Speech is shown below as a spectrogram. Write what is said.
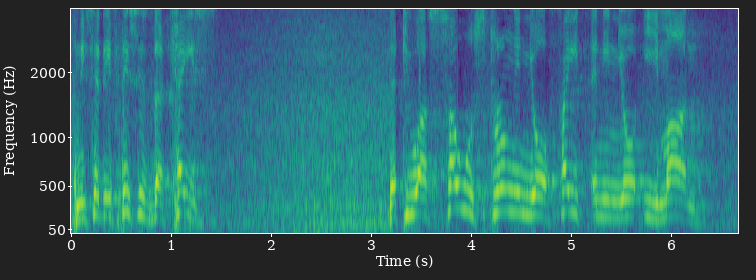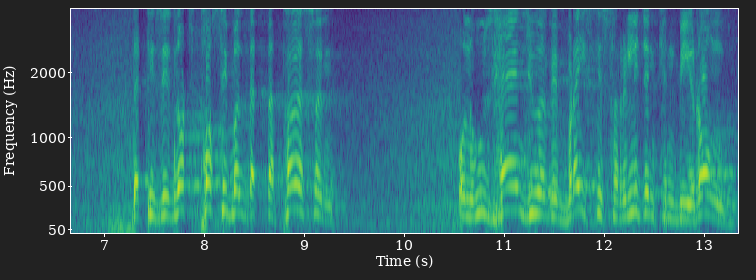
And he said, If this is the case, that you are so strong in your faith and in your iman, that it is not possible that the person on whose hands you have embraced this religion can be wrong.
